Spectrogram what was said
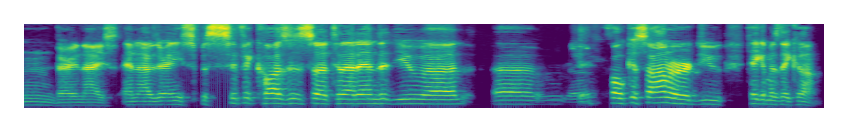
Mm, very nice. And are there any specific causes uh, to that end that you uh, uh focus on, or do you take them as they come?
